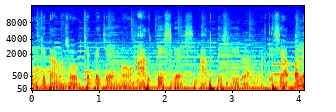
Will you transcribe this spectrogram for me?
ini kita masuk CPC no artis guys. Artis gila. Artis siapa nih?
